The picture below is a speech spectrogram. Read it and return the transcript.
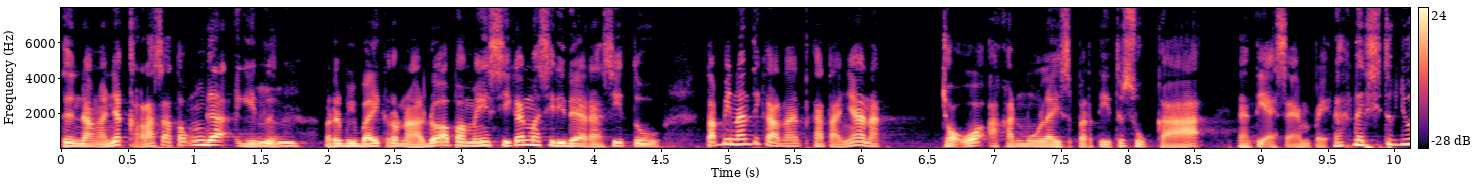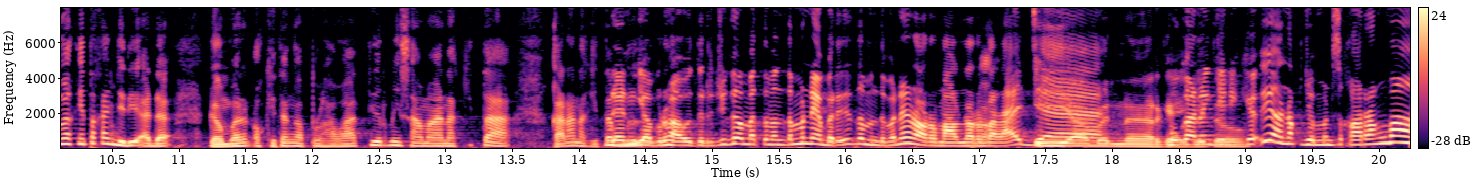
tendangannya keras atau enggak gitu. Lebih baik Ronaldo apa Messi kan masih di daerah situ. Tapi nanti karena katanya anak cowok akan mulai seperti itu suka nanti SMP. Nah dari situ juga kita kan jadi ada gambaran oh kita nggak perlu khawatir nih sama anak kita karena anak kita dan belum- gak perlu khawatir juga sama teman-teman ya berarti teman-temannya normal-normal Oh, aja. iya, bener, kayak Bukan yang gitu. jadi kayak, iya anak zaman sekarang mah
